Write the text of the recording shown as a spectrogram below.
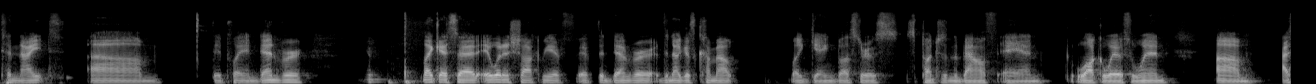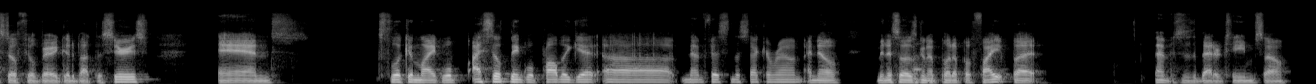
tonight. Um, they play in Denver. Yep. Like I said, it wouldn't shock me if if the Denver the Nuggets come out like gangbusters, punches in the mouth, and walk away with a win. Um, I still feel very good about the series, and it's looking like we'll. I still think we'll probably get uh, Memphis in the second round. I know Minnesota is going to put up a fight, but Memphis is a better team, so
